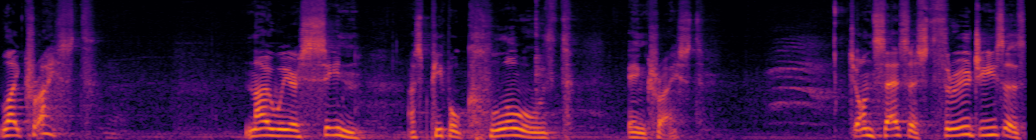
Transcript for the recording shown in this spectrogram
like Christ. Now we are seen as people clothed in Christ. John says this through Jesus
